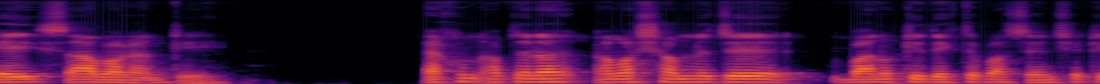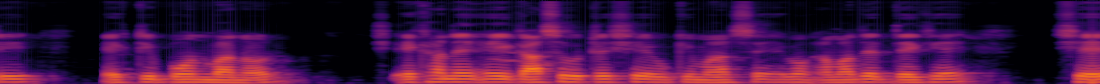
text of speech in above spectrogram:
এই চা বাগানটি। এখন আপনারা আমার সামনে যে বানরটি দেখতে পাচ্ছেন, সেটি একটি বন বানর। এখানে এই গাছে উঠে সে উঁকি মারছে এবং আমাদের দেখে সে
